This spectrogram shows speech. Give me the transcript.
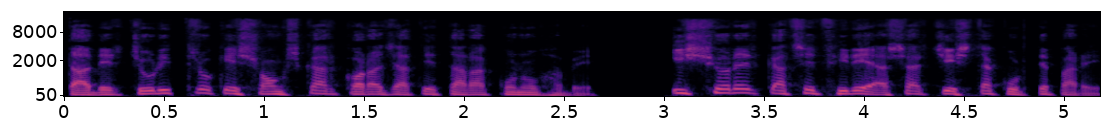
তাদের চরিত্রকে সংস্কার করা যাতে তারা কোনোভাবে ঈশ্বরের কাছে ফিরে আসার চেষ্টা করতে পারে।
